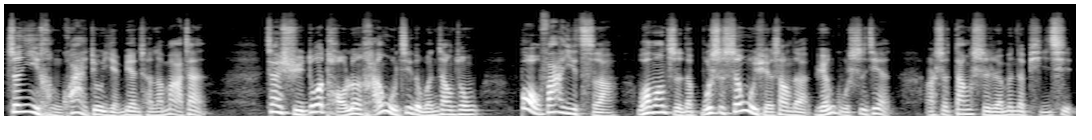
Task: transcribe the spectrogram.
争议很快就演变成了骂战。在许多讨论寒武纪的文章中，“爆发”一词啊，往往指的不是生物学上的远古事件，而是当时人们的脾气。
